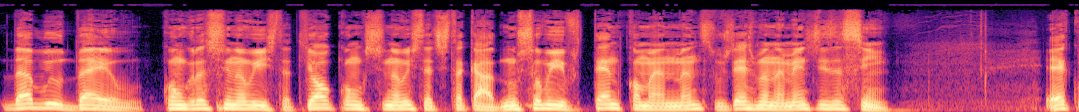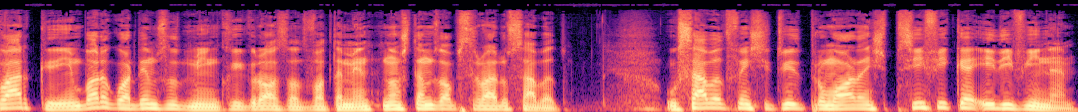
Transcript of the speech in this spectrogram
W. Dale, congressionalista, teólogo congressionalista destacado, no seu livro Ten Commandments, os Dez Mandamentos, diz assim: É claro que, embora guardemos o domingo rigoroso ou devotamente, não estamos a observar o sábado. O sábado foi instituído por uma ordem específica e divina.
